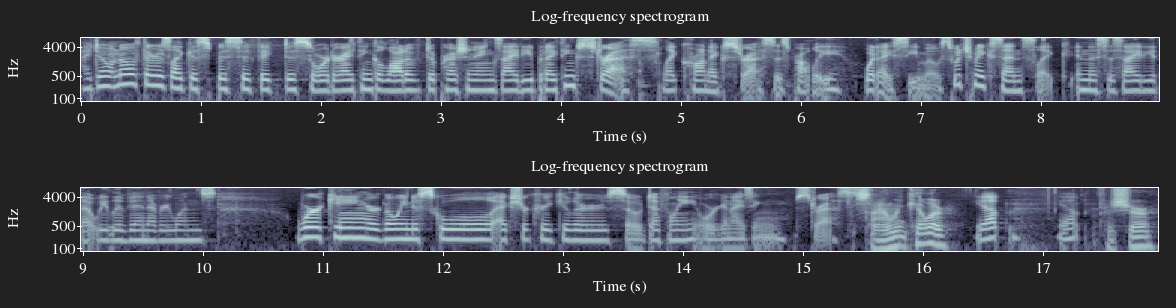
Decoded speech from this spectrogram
I don't know if there's like a specific disorder. I think a lot of depression, anxiety, but I think stress, like chronic stress, is probably what I see most, which makes sense. Like in the society that we live in, everyone's working or going to school, extracurriculars. So definitely organizing stress. silent killer Yep. Yep. for sure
